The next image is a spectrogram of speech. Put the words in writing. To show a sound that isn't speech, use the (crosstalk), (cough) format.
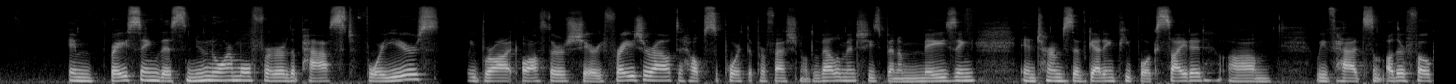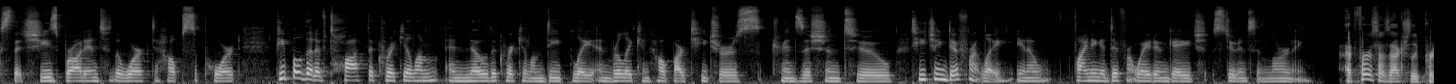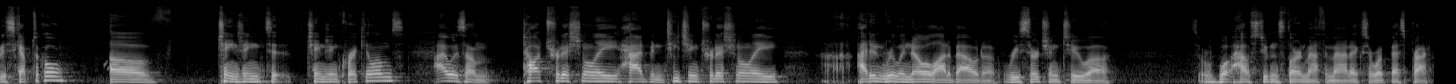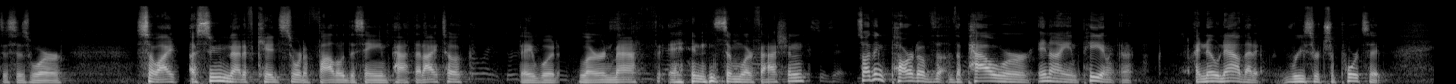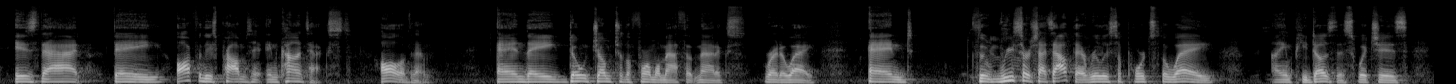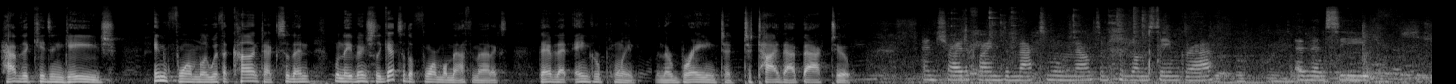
embracing this new normal for the past four years. We brought author Sherry Fraser out to help support the professional development. She's been amazing in terms of getting people excited. Um, we've had some other folks that she's brought into the work to help support people that have taught the curriculum and know the curriculum deeply and really can help our teachers transition to teaching differently, you know, finding a different way to engage students in learning. At first I was actually pretty skeptical of changing to changing curriculums. I was um, taught traditionally, had been teaching traditionally. Uh, I didn't really know a lot about uh, research into uh, sort of what, how students learn mathematics or what best practices were. So I assumed that if kids sort of followed the same path that I took, they would learn math (laughs) in similar fashion. So I think part of the, the power in IMP, and I know now that it, research supports it, is that they offer these problems in, in context, all of them and they don't jump to the formal mathematics right away. And the research that's out there really supports the way IMP does this, which is have the kids engage informally with a context so then when they eventually get to the formal mathematics, they have that anchor point in their brain to, to tie that back to. And try to find the maximum amounts and put it on the same graph and then see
